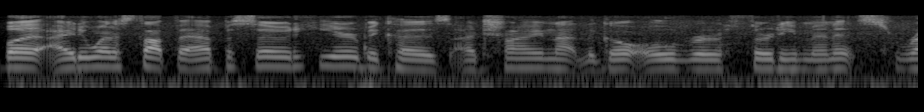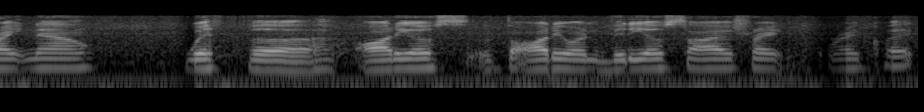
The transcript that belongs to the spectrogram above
but I do want to stop the episode here because I'm trying not to go over 30 minutes right now with the audio, s- the audio and video size right, right quick.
